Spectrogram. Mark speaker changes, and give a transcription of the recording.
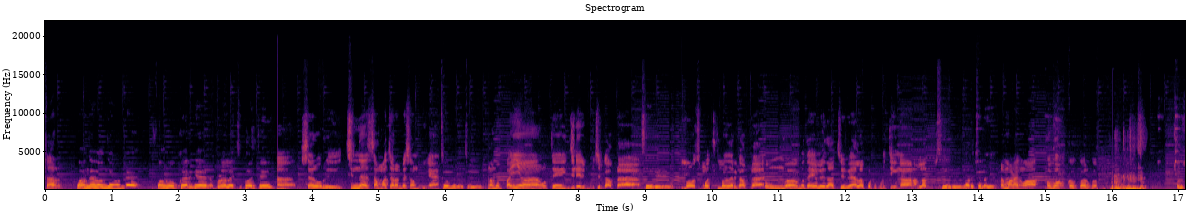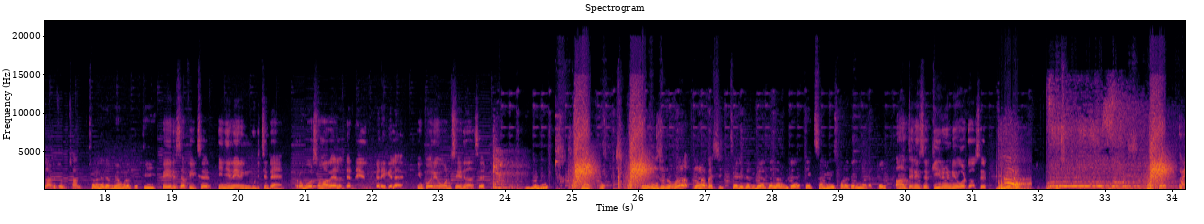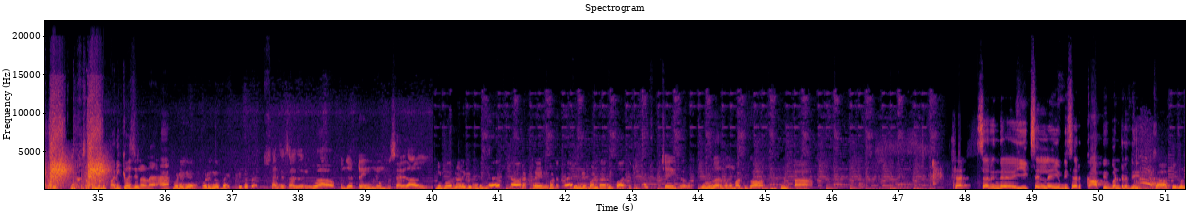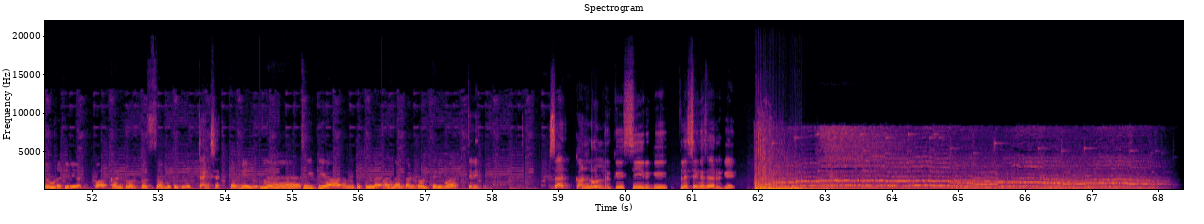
Speaker 1: Sir?
Speaker 2: வாங்க வாங்க வாங்க. வாங்க உட்காருங்க. ரொம்ப நாள் ஆச்சு பார்த்து.
Speaker 1: சார் ஒரு சின்ன சமாச்சாரம் பேச வந்திருக்கேன்.
Speaker 2: சொல்லுங்க சொல்லுங்க.
Speaker 1: நம்ம பையன் ஒருத்தன் இன்ஜினியரிங் முடிச்சிருக்காப்ல.
Speaker 2: சரி.
Speaker 1: இப்போ வருஷமா சும்மா தான் இருக்காப்ல. உங்க உங்க தயவுல ஏதாச்சும் வேலை போட்டு கொடுத்தீங்கன்னா நல்லா இருக்கும்.
Speaker 2: சரி வர சொல்லுங்க.
Speaker 1: நம்மடாங்க வா அப்பா. உட்கார் உட்கார் சொல்லு சாப்பிட்டு சொல்லு சார்.
Speaker 2: சொல்லுங்க தம்பி உங்களை பத்தி.
Speaker 3: பேரு சஃபிக் சார். இன்ஜினியரிங் முடிச்சிட்டேன். ரொம்ப வருஷமா வேலை தேடினேன் எதுவும் கிடைக்கல. இப்போ வரையும் ஒன் சைடு தான் சார்?
Speaker 1: என்ன சொல்ற? ஒழுங்கா பேசு?
Speaker 2: சரி தம்பி அதெல்லாம் விடு. எக்ஸல் யூஸ் பண்ண தெரியுமா தம்பி?
Speaker 3: ஆ தெரியும் சார் கீர் வண்டியே ஓட்டுவோம் சார்
Speaker 1: கஷ்டப்பட்டு படிக்க வச்சுனால
Speaker 2: விடுங்க விடுங்க பாய் விடுங்க பாய்
Speaker 1: சார் சார் சார் கொஞ்சம் ட்ரெயின் பண்ணி விடுங்க சார் ஏதாவது
Speaker 2: இன்னைக்கு ஒரு நாளைக்கு விடுங்க. நான் அவரை ட்ரெயின் பண்ணுவேன். எப்படி பண்றாருன்னு பார்த்துட்டு.
Speaker 1: சரிங்க சார் ஒழுங்கா இருக்கணும் பார்த்துக்கோ. ஆ.
Speaker 3: சார் சார் இந்த எக்ஸல்ல எப்படி சார் காப்பி பண்றது?
Speaker 2: காப்பி பண்ண கூட தெரியாதுப்பா. கண்ட்ரோல் ப்ளஸ் அமுக்குது.
Speaker 3: தேங்க்ஸ் சார்
Speaker 2: தம்பி இந்த சிடி ஆர்எல் இருக்குல்ல அதுதான் கண்ட்ரோல் தெரியுமா?
Speaker 3: தெரியுது. சார் கண்ட்ரோல் இருக்கு சி இருக்கு. பிளஸ் எங்க சார் இருக்கு?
